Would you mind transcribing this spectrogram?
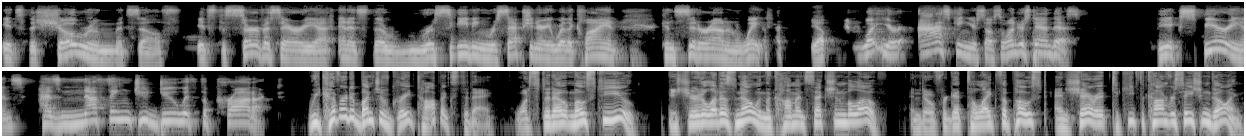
it's the showroom itself, it's the service area, and it's the receiving reception area where the client can sit around and wait. Yep. And what you're asking yourself, so understand this. The experience has nothing to do with the product. We covered a bunch of great topics today. What stood out most to you? Be sure to let us know in the comments section below. And don't forget to like the post and share it to keep the conversation going.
